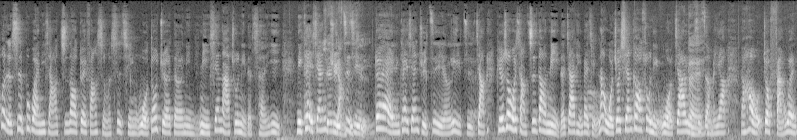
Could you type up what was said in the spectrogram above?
或者是不管你想要知道对方什么事情，我都觉得你你先拿出你的诚意，你可以先举自己，对，你可以先举自己的例子这样，比如说我想知道你的家庭背景，那我就先告诉你我家里是怎么样，然后我就反问，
